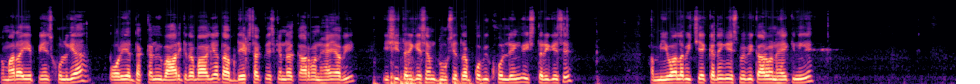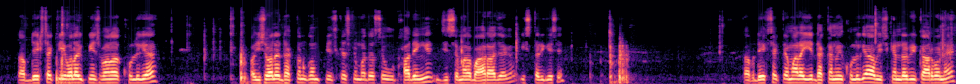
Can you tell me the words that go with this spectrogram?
हमारा ये पेंच खुल गया और ये ढक्कन भी बाहर की तरफ़ आ गया। तो आप देख सकते हैं इसके अंदर कार्बन है अभी। इसी तरीके से हम दूसरी तरफ़ को भी खोल लेंगे, इस तरीके से। हम ये वाला भी चेक करेंगे, इसमें भी कार्बन है कि नहीं है। तो आप देख सकते हैं, ये वाला भी पेंच हमारा खुल गया और इस वाले ढक्कन को हम पेचकस की मदद से उठा देंगे, जिससे हमारा बाहर आ जाएगा, इस तरीके से। तो आप देख सकते हैं, हमारा ये ढक्कन भी खुल गया, अब इसके अंदर भी कार्बन है।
